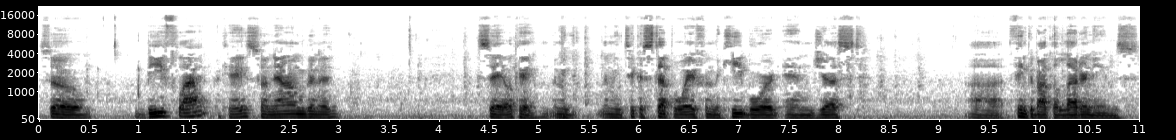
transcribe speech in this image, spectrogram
so B flat, okay, so now I'm gonna say, okay, let me, let me take a step away from the keyboard and just uh, think about the letter names.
